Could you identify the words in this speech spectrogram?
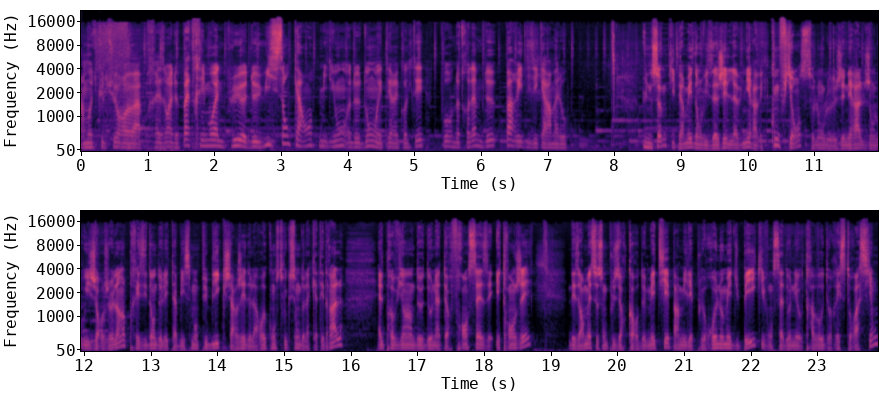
Un mot de culture euh, à présent et de patrimoine. Plus de 840 millions de dons ont été récoltés pour Notre-Dame de Paris, Didier Caramallo. Une somme qui permet d'envisager l'avenir avec confiance, selon le général Jean-Louis Georgelin, président de l'établissement public chargé de la reconstruction de la cathédrale. Elle provient de donateurs français et étrangers. Désormais, ce sont plusieurs corps de métier parmi les plus renommés du pays qui vont s'adonner aux travaux de restauration.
